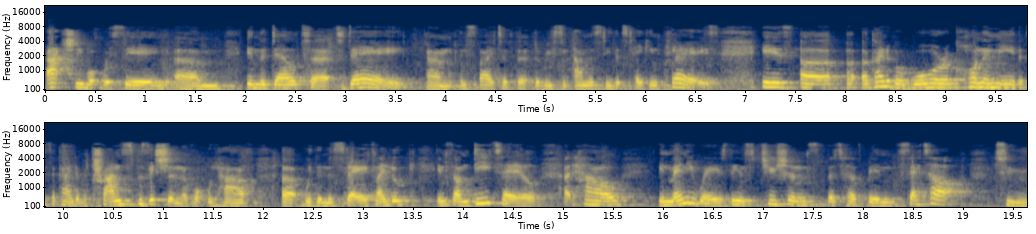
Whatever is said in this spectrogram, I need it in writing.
actually what we're seeing um, in the Delta today, um, in spite of the, the, recent amnesty that's taking place, is a, a, kind of a war economy that's a kind of a transposition of what we have uh, within the state. And I look in some detail at how, in many ways, the institutions that have been set up to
